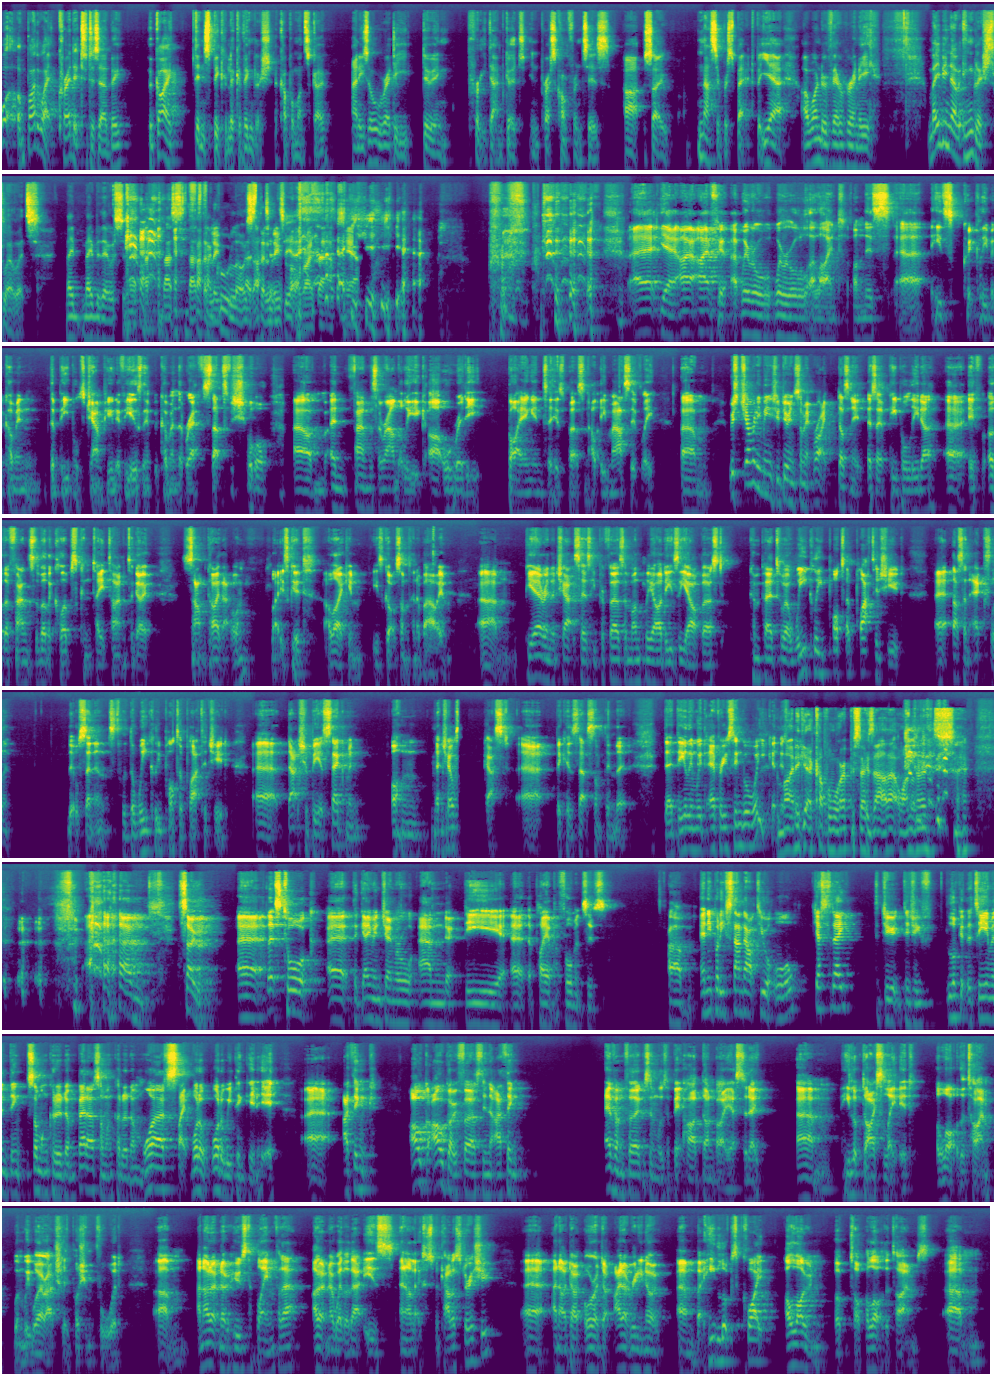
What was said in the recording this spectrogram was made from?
well. By the way, credit to De Zerbi. The guy didn't speak a lick of English a couple months ago, and he's already doing pretty damn good in press conferences. Uh, so massive respect. But yeah, I wonder if there were any, maybe no English swear words. Maybe, maybe there was some. that's that's the loop, that's the loophole yeah. right there. Yeah. yeah. Uh, yeah, I, I, uh, we're all we're all aligned on this. Uh, he's quickly becoming the people's champion if he isn't becoming the refs. That's for sure. Um, and fans around the league are already buying into his personality massively, um, which generally means you're doing something right, doesn't it? As a people leader, uh, if other fans of other clubs can take time to go, sound guy that one, like he's good. I like him. He's got something about him. Um, Pierre in the chat says he prefers a monthly RDZ outburst compared to a weekly Potter platitude. Uh, that's an excellent little sentence with the weekly Potter platitude. Uh, that should be a segment on a mm-hmm. Chelsea podcast uh, because that's something that they're dealing with every single week. Might get a couple more episodes out of that one. so. um, so uh, let's talk uh, the game in general and the uh, the player performances. Um, anybody stand out to you at all yesterday? Did you did you look at the team and think someone could have done better, someone could have done worse? Like what are, what are we thinking here? Uh, I think I'll I'll go first. In I think Evan Ferguson was a bit hard done by yesterday. Um, he looked isolated a lot of the time when we were actually pushing forward. Um, and I don't know who's to blame for that. I don't know whether that is an Alexis Mac Allister issue, uh, and I don't, or I don't, I don't really know. Um, but he looked quite alone up top a lot of the times, um,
